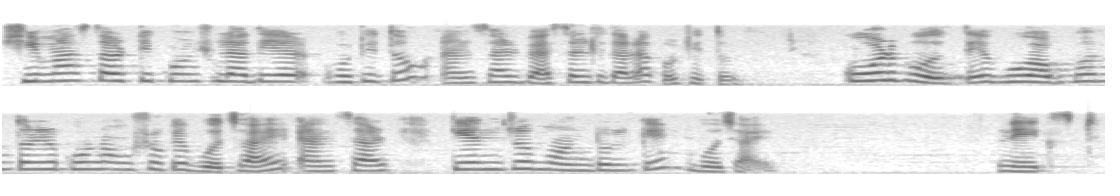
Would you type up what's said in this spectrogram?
সীমা স্তরটি কোন শিলা দিয়ে গঠিত? অ্যান্সার ব্যাসাল্ট দ্বারা গঠিত। কোর বলতে ভূ অভ্যন্তরের কোন অংশকে বোঝায়। অ্যান্সার কেন্দ্রমণ্ডলকে বোঝায়। নেক্সট।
